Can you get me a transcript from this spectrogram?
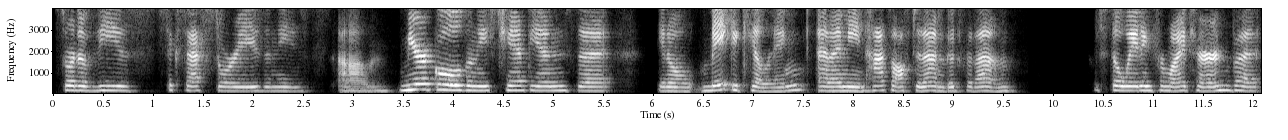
sort of these success stories and these um, miracles and these champions that you know make a killing. And I mean, hats off to them, good for them. I'm still waiting for my turn, but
